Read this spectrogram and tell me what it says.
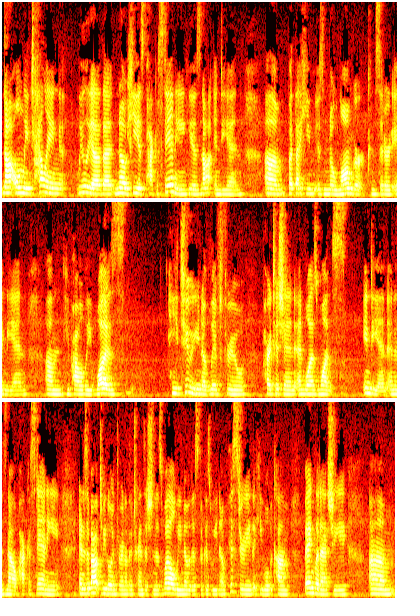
not only telling Lelia that no, he is Pakistani, he is not Indian, um, but that he is no longer considered Indian. Um, he probably was, he too, you know, lived through partition and was once Indian and is now Pakistani and is about to be going through another transition as well. We know this because we know history that he will become Bangladeshi. Um,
